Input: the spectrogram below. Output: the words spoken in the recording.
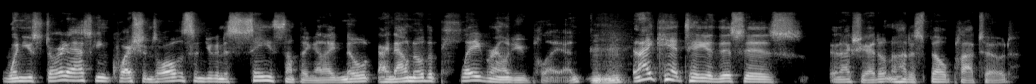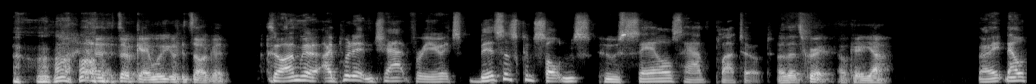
When you start asking questions, all of a sudden you're going to say something, and I know I now know the playground you play in, Mhm. and I can't tell you this is. And actually, I don't know how to spell plateaued. it's okay. We, it's all good. so I'm gonna I put it in chat for you. It's business consultants whose sales have plateaued. Oh, that's great. Okay, yeah. Right now,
